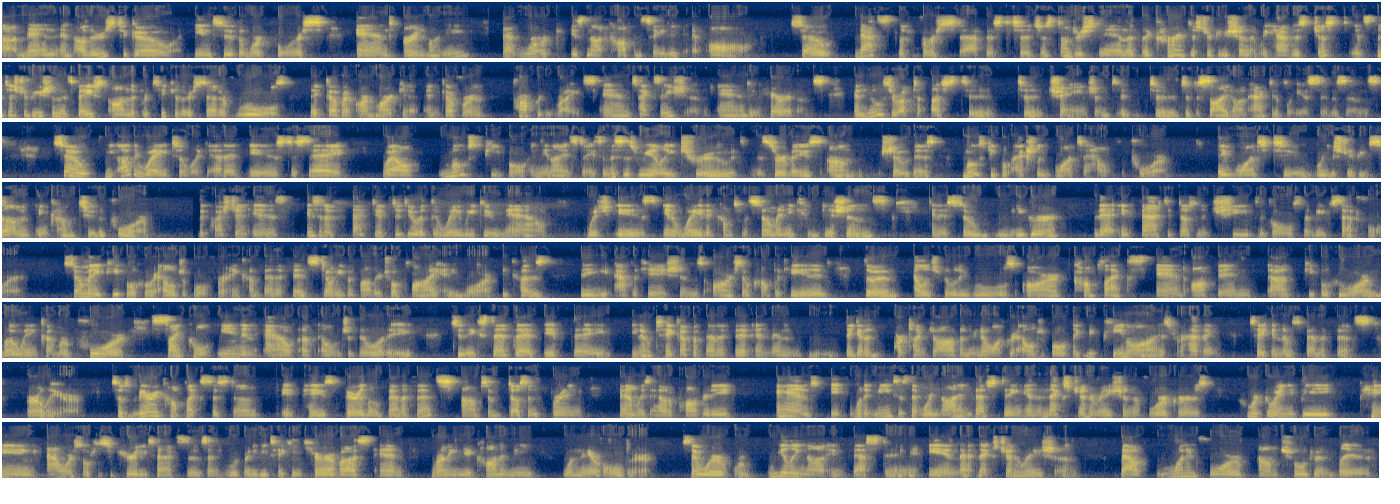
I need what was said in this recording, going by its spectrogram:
uh, men and others to go into the workforce and earn money. That work is not compensated at all. So that's the first step is to just understand that the current distribution that we have is just it's the distribution that's based on the particular set of rules that govern our market and govern property rights and taxation and inheritance. And those are up to us to, to change and to, to, to decide on actively as citizens. So the other way to look at it is to say, well, most people in the United States, and this is really true, the surveys um, show this, most people actually want to help the poor. They want to redistribute some income to the poor. The question is, is it effective to do it the way we do now? which is in a way that comes with so many conditions and is so meager that in fact it doesn't achieve the goals that we've set for it. So many people who are eligible for income benefits don't even bother to apply anymore because the applications are so complicated. The eligibility rules are complex, and often uh, people who are low income or poor cycle in and out of eligibility to the extent that if they you know take up a benefit and then they get a part-time job and they're no longer eligible they can be penalized for having taken those benefits earlier. So it's a very complex system. It pays very low benefits um, so it doesn't bring families out of poverty and it, what it means is that we're not investing in the next generation of workers who are going to be paying our social security taxes and who are going to be taking care of us and running the economy when they're older. So we're, we're really not investing in that next generation. About one in four um, children live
